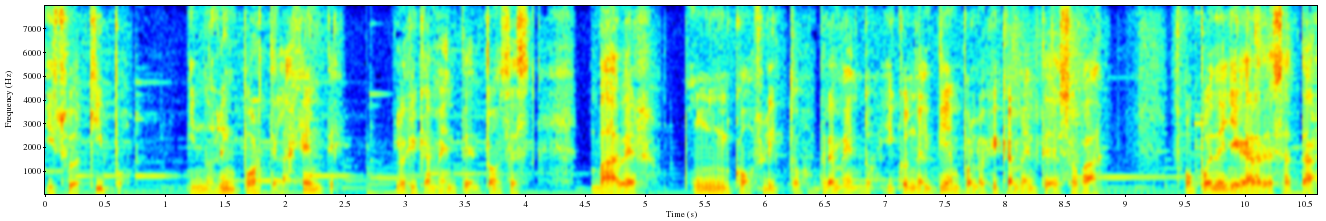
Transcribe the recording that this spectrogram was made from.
y su equipo y no le importe la gente, lógicamente entonces va a haber un conflicto tremendo y con el tiempo lógicamente eso va o puede llegar a desatar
